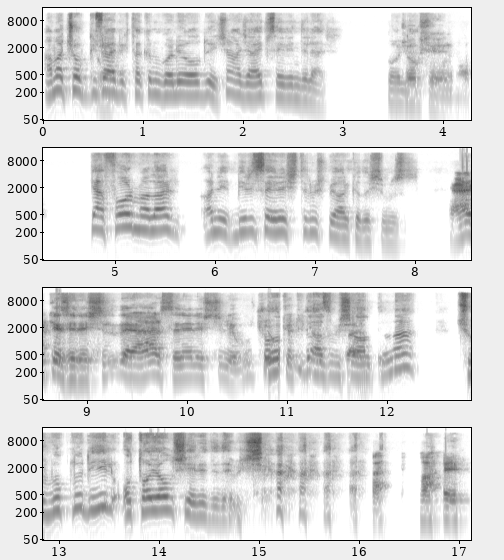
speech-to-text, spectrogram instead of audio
Ama çok güzel Evet. bir takım golü olduğu için acayip sevindiler. Goller. Çok sevindim. Ya formalar hani birisi eleştirmiş bir arkadaşımız. Herkes eleştirdi de her sene eleştiriyor. Bu çok Yok kötü değil yazmış bence. altına. Çubuklu değil otoyol şeridi demiş. Hayır.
